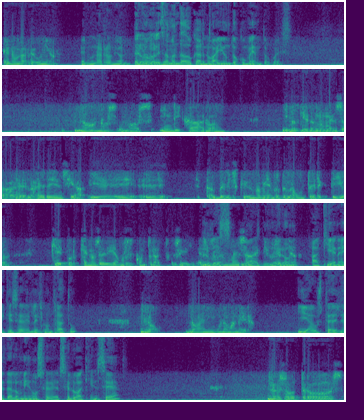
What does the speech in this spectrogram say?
en una reunión. en una reunión? Pero no, les ha mandado carta. no hay un documento, pues. No nos, nos indicaron y nos dieron un mensaje de la gerencia y de eh, tal vez escribieron unos miembros de la junta directiva que por qué no cedíamos el contrato. Sí, ¿Y eso fue les, un y mensaje. les dijeron a quién hay que cederle el contrato? No, no de ninguna manera. ¿Y a ustedes les da lo mismo cedérselo a quien sea? Nosotros,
